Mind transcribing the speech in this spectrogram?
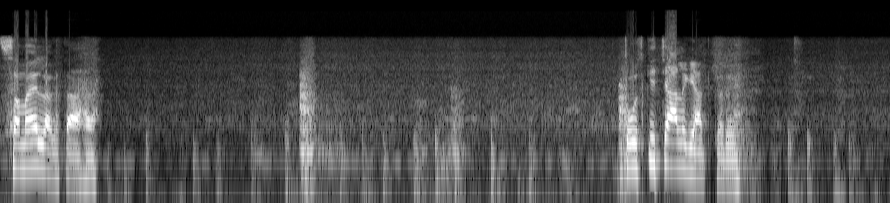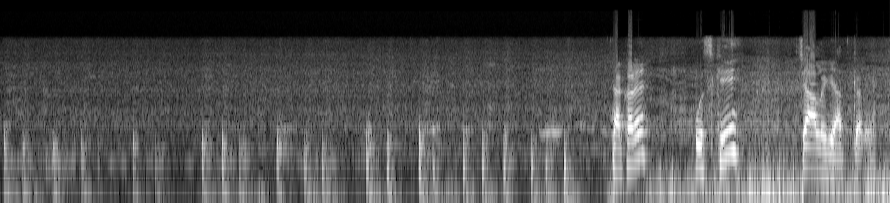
समय लगता है। तो उसकी चाल ज्ञात करें। क्या करें? उसकी चाल ज्ञात करें।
